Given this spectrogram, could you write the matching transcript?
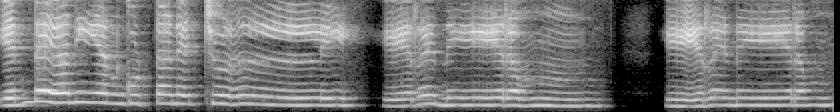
എന്റെ അനിയൻ കുട്ടനെ ചൊല്ലി ഏറെ നേരം ഏറെ നേരം.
